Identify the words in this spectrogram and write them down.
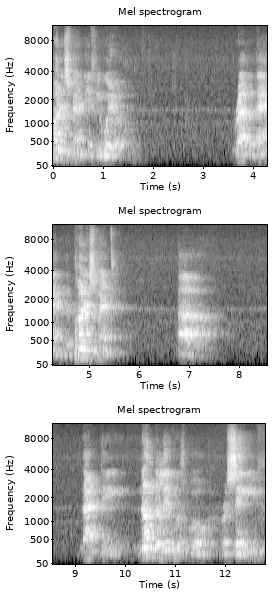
punishment, if you will, rather than the punishment uh, that the non-believers will receive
